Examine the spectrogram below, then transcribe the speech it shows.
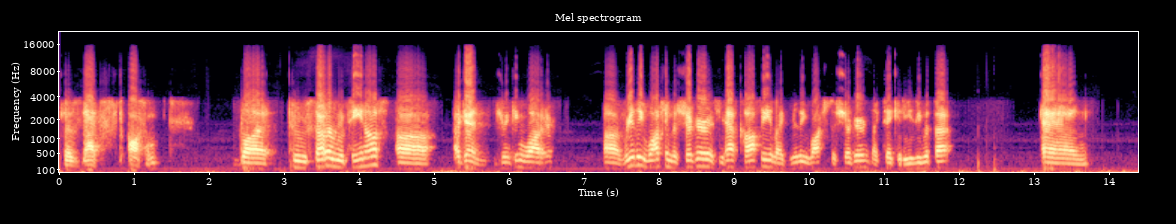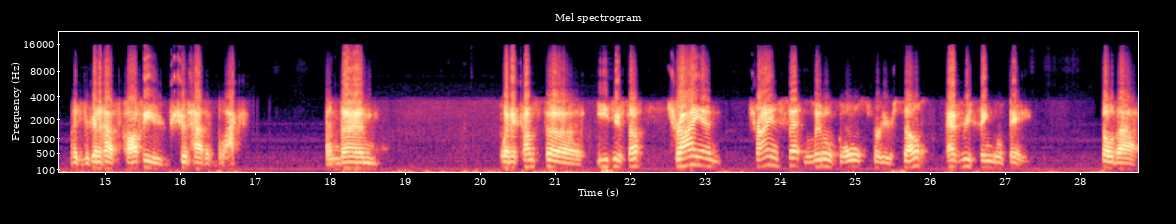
because that's awesome. But to start a routine off, uh, again, drinking water, uh, really watching the sugar. If you have coffee, like really watch the sugar, like take it easy with that. And like if you're gonna have coffee, you should have it black. And then when it comes to easier stuff, try and try and set little goals for yourself every single day, so that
